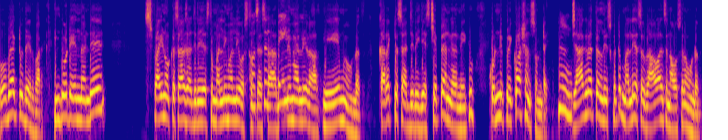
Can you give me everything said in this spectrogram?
go back to their work ఇంకోటి ఏంటంటే స్పైన్ ఒక్కసారి సర్జరీ చేస్తే మళ్ళీ మళ్ళీ వస్తుంది సార్. మళ్ళీ మళ్ళీ రాదు. ఏమీ ఉండదు. కరెక్ట్ సర్జరీ చేసి చెప్పాను కదా మీకు కొన్ని ప్రికాషన్స్ ఉంటాయి. జాగ్రత్తలు తీసుకుంటే మళ్ళీ అసలు రావాల్సిన అవసరం ఉండదు.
